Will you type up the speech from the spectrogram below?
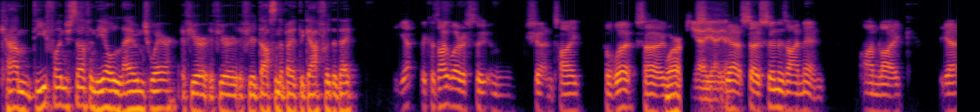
Kam, do you find yourself in the old lounge wear if you're if you're if you're dossing about the gaff for the day? Yeah, because I wear a suit and shirt and tie for work. So Work. Yeah, yeah, yeah. so as soon as I'm in, I'm like, yeah,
